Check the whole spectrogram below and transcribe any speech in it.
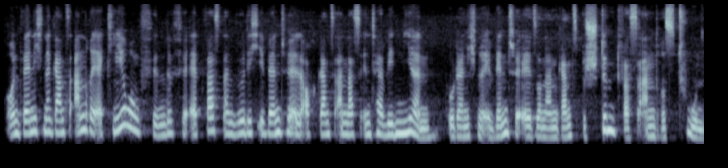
Und wenn ich eine ganz andere Erklärung finde für etwas, dann würde ich eventuell auch ganz anders intervenieren oder nicht nur eventuell, sondern ganz bestimmt was anderes tun.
